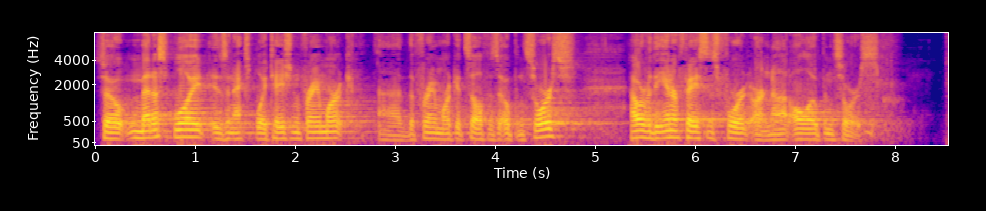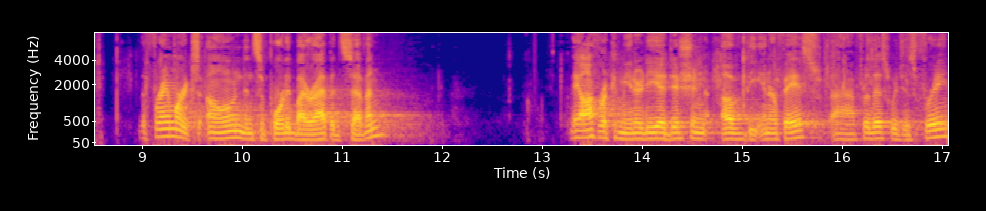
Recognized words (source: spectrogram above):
So Metasploit is an exploitation framework. Uh, the framework itself is open source. However, the interfaces for it are not all open source. The framework's owned and supported by Rapid7. They offer a community edition of the interface uh, for this, which is free.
